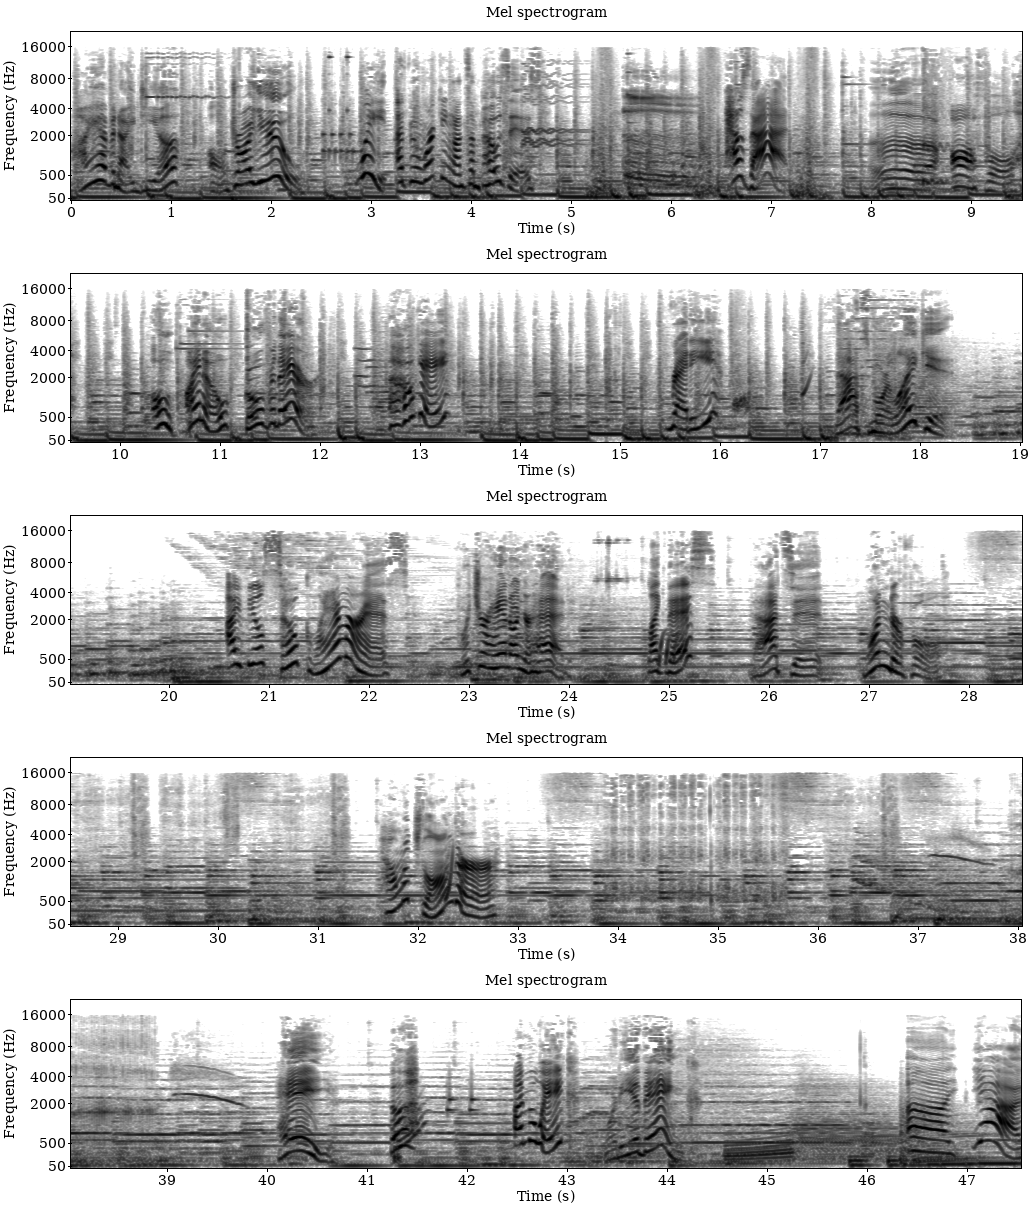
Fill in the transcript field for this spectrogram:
I have an idea. I'll draw you. Wait, I've been working on some poses. How's that? Ugh, awful. Oh, I know. Go over there. Okay. Ready? That's more like it. I feel so glamorous. Put your hand on your head. Like this? That's it. Wonderful. How much longer? Hey! Uh, I'm awake. What do you think? Uh, yeah.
